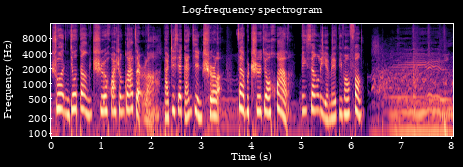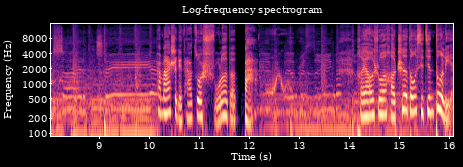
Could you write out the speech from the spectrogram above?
说你就当吃花生瓜子儿了，把这些赶紧吃了，再不吃就要化了，冰箱里也没地方放。他妈是给他做熟了的吧？何瑶说，好吃的东西进肚里。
